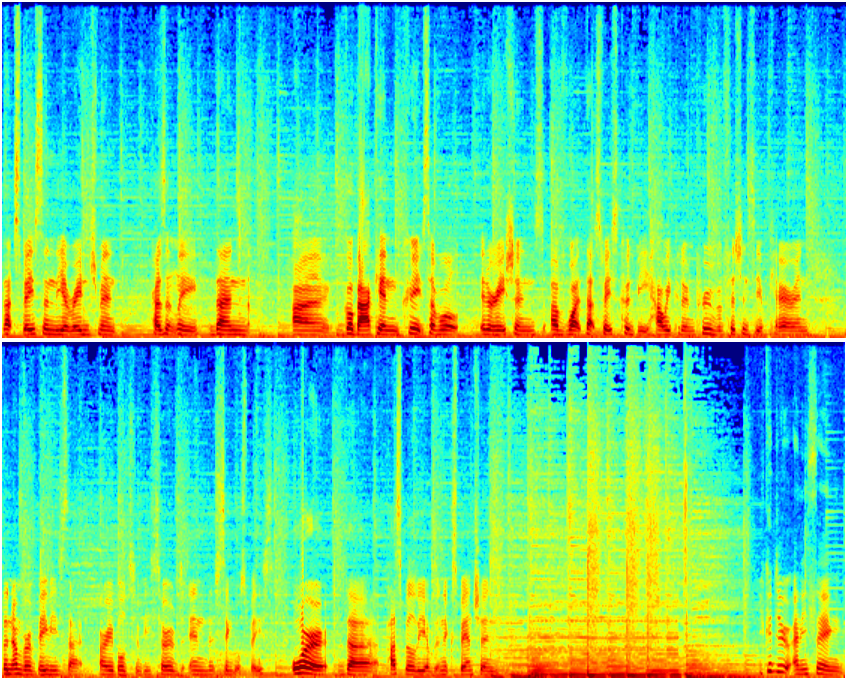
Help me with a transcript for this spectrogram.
that space and the arrangement presently, then uh, go back and create several iterations of what that space could be, how we could improve efficiency of care and the number of babies that are able to be served in this single space, or the possibility of an expansion. You could do anything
